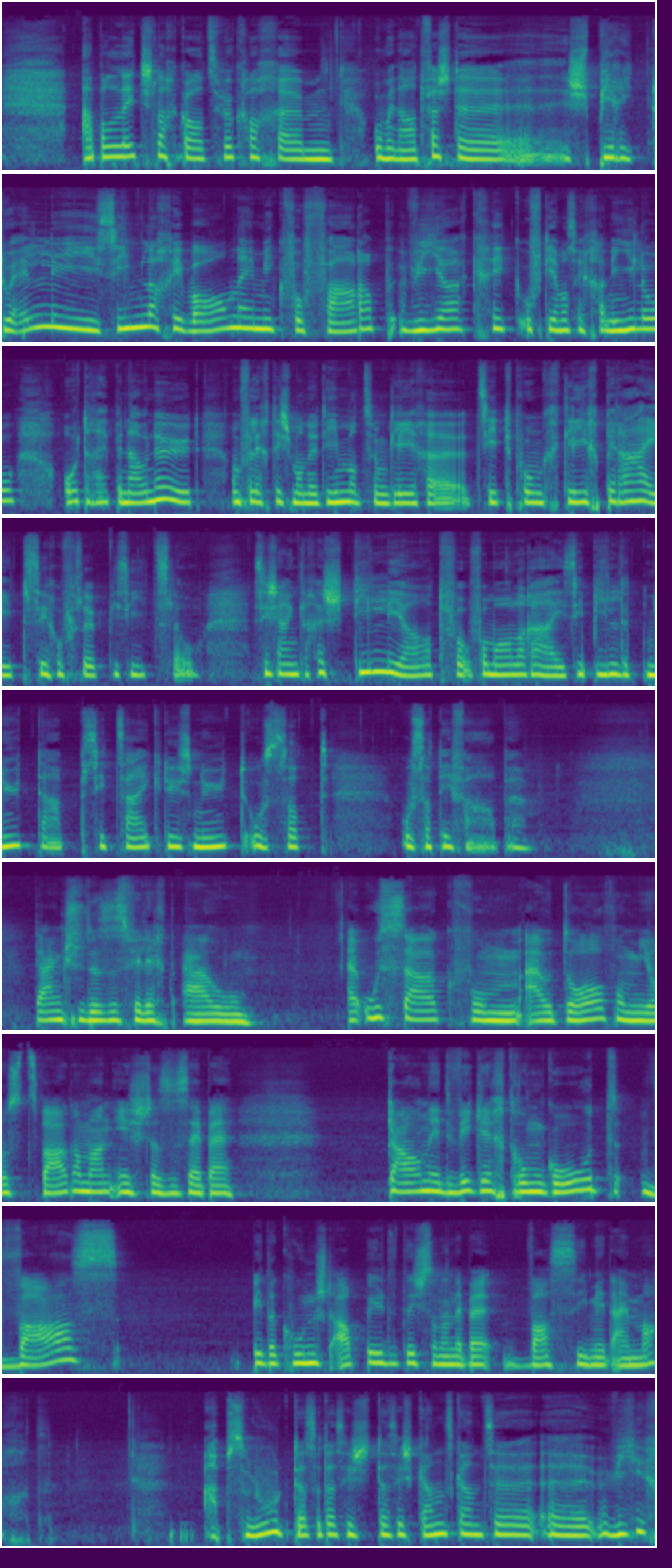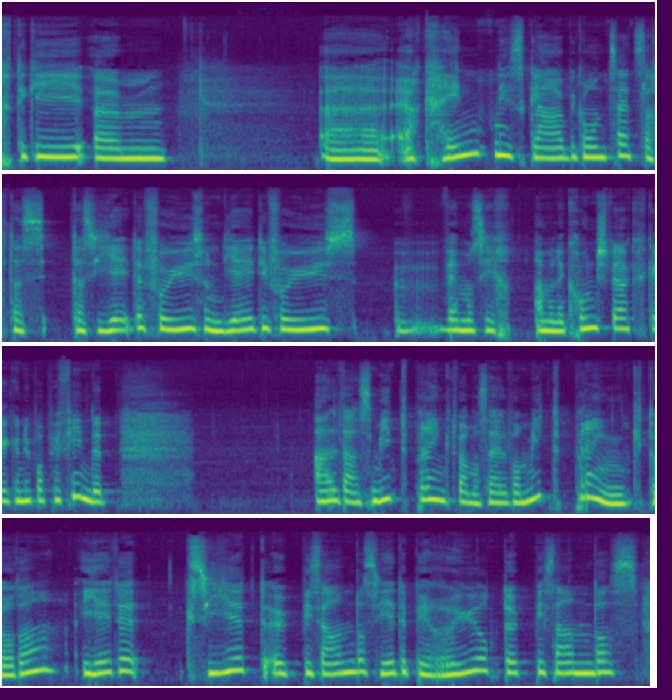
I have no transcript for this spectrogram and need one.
aber letztlich geht es wirklich ähm, um eine Art fast eine spirituelle, sinnliche Wahrnehmung von Farbwirkung, auf die man sich einlassen kann oder eben auch nicht. Und vielleicht ist man nicht immer zum gleichen Zeitpunkt gleich bereit, sich auf so etwas einzulassen. Es ist eigentlich eine stille Art von, von Malerei. Sie bildet nichts ab, sie zeigt uns nichts außer die, die Farben. Denkst du, dass es vielleicht auch eine Aussage vom Autor, vom Jost Zwagermann, ist, dass es eben gar nicht wirklich darum geht, was bei der Kunst abgebildet ist, sondern eben, was sie mit einem macht? Absolut. Also das ist, das ist ganz, ganz eine äh, wichtige ähm, äh, Erkenntnis, glaube ich, grundsätzlich, dass, dass jeder von uns und jede von uns wenn man sich an einem Kunstwerk gegenüber befindet, all das mitbringt, was man selber mitbringt, oder? Jeder sieht etwas anderes, jeder berührt etwas anderes.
